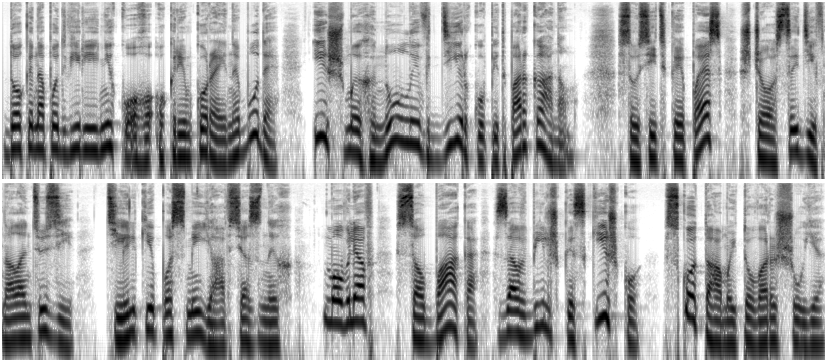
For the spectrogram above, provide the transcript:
доки на подвір'ї нікого, окрім курей, не буде, і шмигнули в дірку під парканом. Сусідський пес, що сидів на ланцюзі, тільки посміявся з них. Мовляв, собака завбільшки з кішку з котами й товаришує.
